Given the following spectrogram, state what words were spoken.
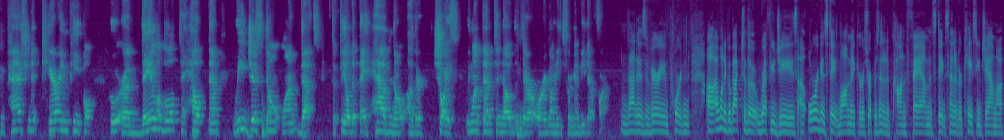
compassionate, caring people who are available to help them. We just don't want vets to feel that they have no other choice. We want them to know that there are Oregonians who are going to be there for them. That is very important. Uh, I want to go back to the refugees. Uh, Oregon state lawmakers, Representative Khanh Pham and State Senator Kayse Jama,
